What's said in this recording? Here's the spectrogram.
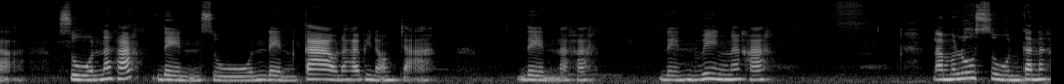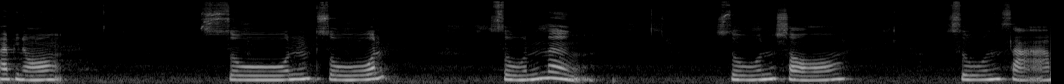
อะ ศูนย์นะคะ เด่นศูนย์เด่นเก้านะคะ พี่น้องจ๋า เด่นนะคะ เด่นวิ่งนะคะ เรามาลูดศูนย์กันนะคะ พี่น้องศูนย์ศูนย์ศูนย์หนึ่งศูนย์สองศูนย์สาม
